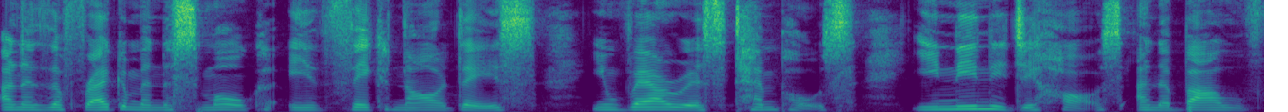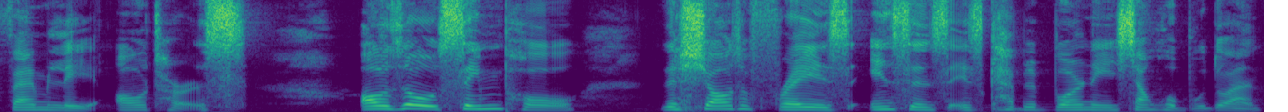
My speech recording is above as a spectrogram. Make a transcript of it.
and the fragment smoke is thick nowadays in various temples, in lineage house, and above family altars. Although simple, the short phrase incense is kept burning 香火不断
